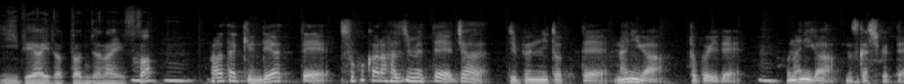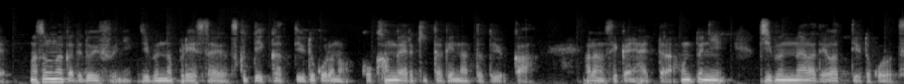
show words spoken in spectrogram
いい出会いだったんじゃないですか、うんうん、パラ卓球に出会って、そこから初めて、じゃあ自分にとって何が得意で、うん、何が難しくて、まあ、その中でどういうふうに自分のプレースタイルを作っていくかっていうところのこう考えるきっかけになったというかパラの世界に入ったら本当に自分ならではっていうところを突き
